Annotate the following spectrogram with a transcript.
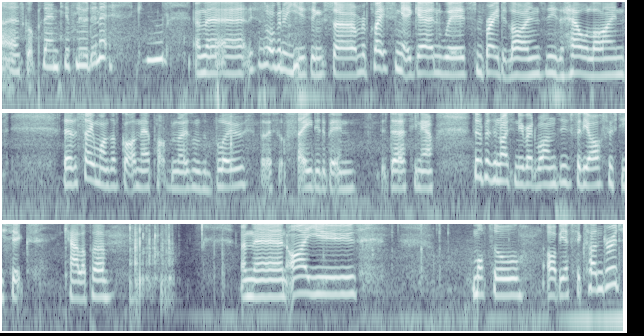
Uh, it's got plenty of fluid in it. Cool. And then this is what I'm going to be using. So I'm replacing it again with some braided lines. These are HEL lines. They're the same ones I've got on there, apart from those ones are blue, but they've sort of faded a bit and a bit dirty now. So I'm going to put some nice new red ones. These are for the R56 caliper. And then I use Motul RBF 600.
